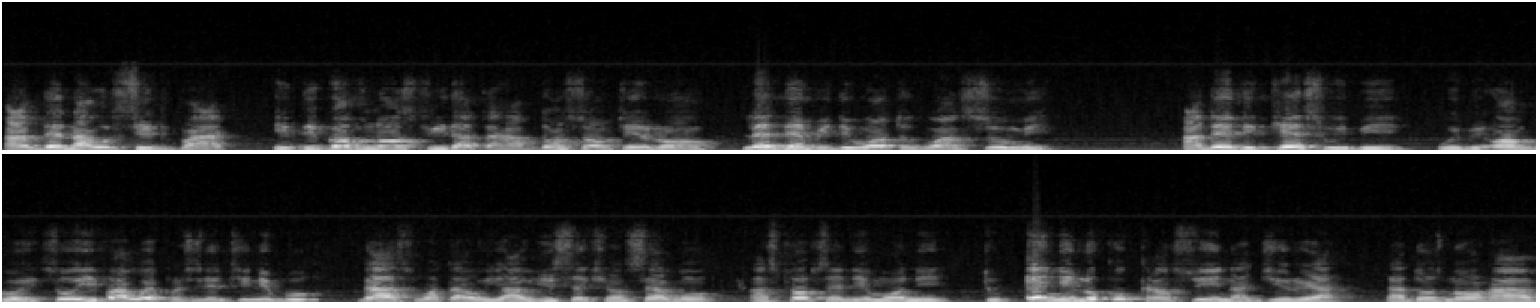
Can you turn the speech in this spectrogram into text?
And then I will sit back. If the governors feel that I have done something wrong, let them be the one to go and sue me. And then the case will be will be ongoing. So if I were President Tinubu, that's what I will I'll use Section 7 and stop sending money to any local council in Nigeria that does not have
